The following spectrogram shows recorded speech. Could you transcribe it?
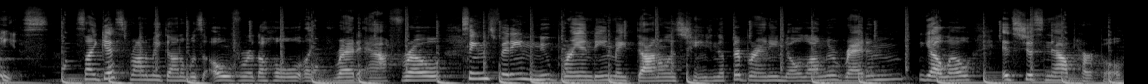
Nice. So I guess Ronald McDonald was over the whole like red afro. Seems fitting, new branding. McDonald is changing up their branding, no longer red and yellow. It's just now purple.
